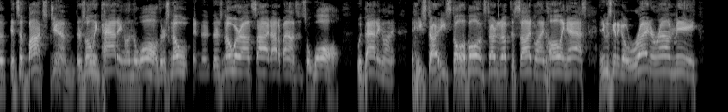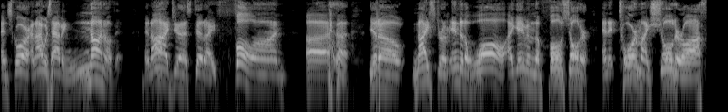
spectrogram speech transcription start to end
the it's a box gym. There's only padding on the wall. There's no there's nowhere outside out of bounds. It's a wall with padding on it. And he started he stole the ball and started up the sideline hauling ass, and he was going to go right around me and score, and I was having none of it, and I just did a full on, uh, you know, Nystrom into the wall. I gave him the full shoulder and it tore my shoulder off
